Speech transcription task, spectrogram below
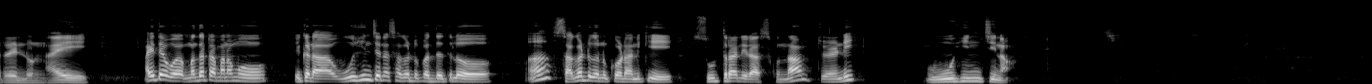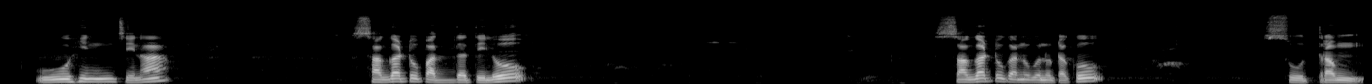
రెండు ఉన్నాయి అయితే మొదట మనము ఇక్కడ ఊహించిన సగటు పద్ధతిలో సగటు కనుక్కోవడానికి సూత్రాన్ని రాసుకుందాం. చూడండి. ఊహించిన. ఊహించిన సగటు పద్ధతిలో సగటు కనుగొనుటకు సూత్రం.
